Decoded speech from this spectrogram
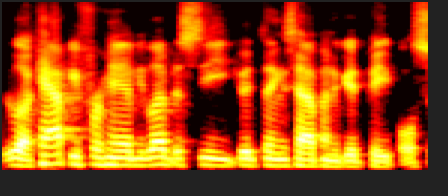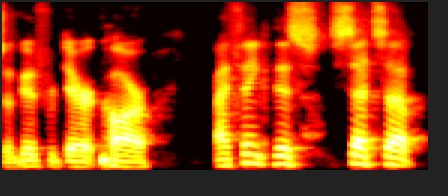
look, happy for him. You love to see good things happen to good people. So good for Derek Carr. I think this sets up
